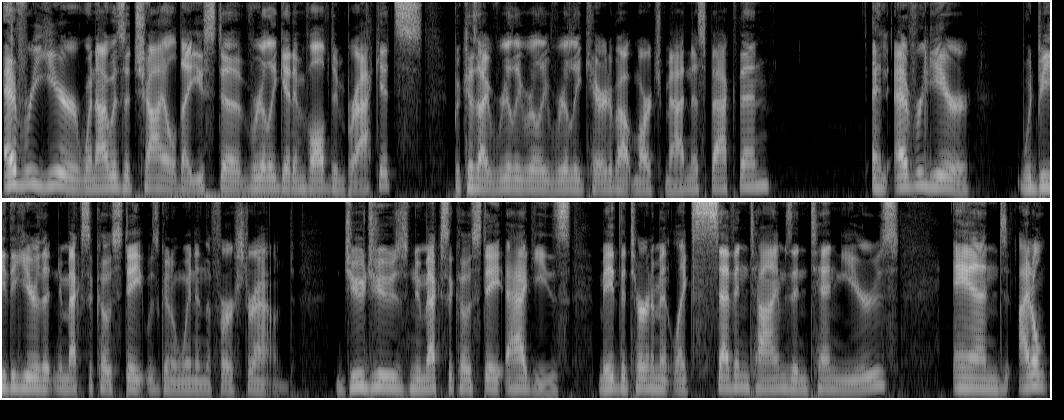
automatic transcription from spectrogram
Every year when I was a child, I used to really get involved in brackets because I really, really, really cared about March Madness back then. And every year would be the year that New Mexico State was going to win in the first round. Juju's New Mexico State Aggies made the tournament like seven times in 10 years, and I don't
